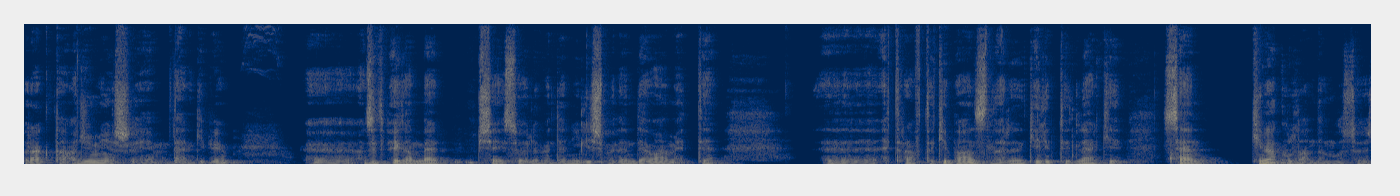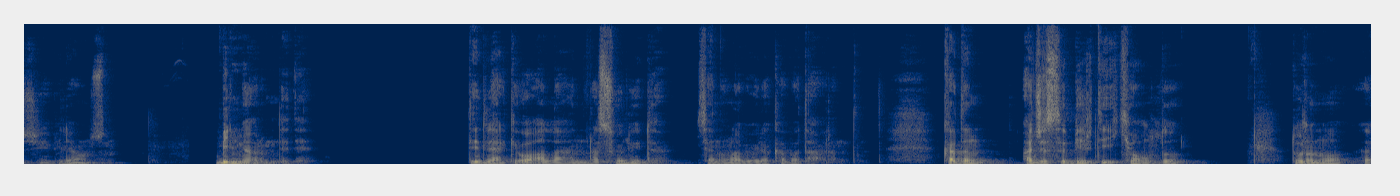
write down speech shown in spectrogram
bırak da acımı yaşayayım der gibi. Ee, Hazreti Peygamber bir şey söylemeden, ilişmeden devam etti. Ee, etraftaki bazıları gelip dediler ki sen kime kullandın bu sözcüğü biliyor musun? Bilmiyorum dedi. Dediler ki o Allah'ın Resulüydü. Sen ona böyle kaba davrandın. Kadın acısı birdi iki oldu. Durumu e,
